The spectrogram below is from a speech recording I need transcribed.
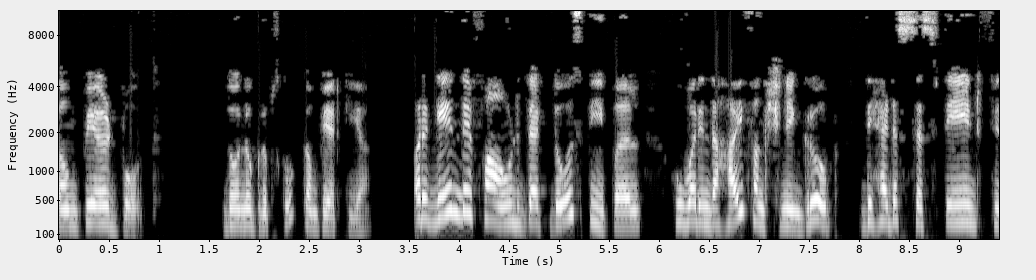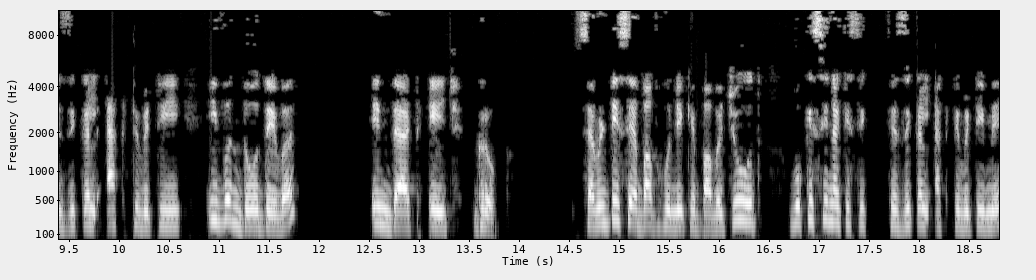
compare both دونوں گروپس کو کمپیئر کیا اور again they found that those people who were in the high functioning group they had a sustained physical activity even though they were in that age group 70 se above hone ke bawajood وہ کسی نہ کسی فزیکل ایکٹیویٹی میں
